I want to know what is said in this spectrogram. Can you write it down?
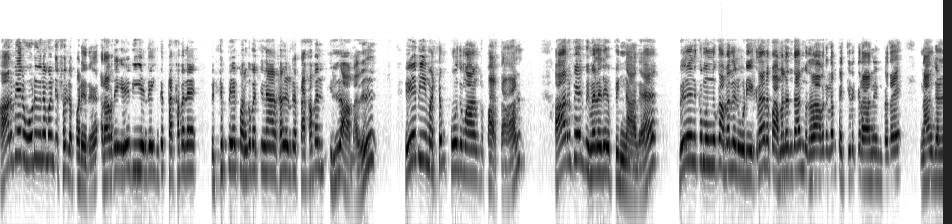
ஆறு பேர் ஓடுவினம் என்று சொல்லப்படுது. அதாவது ஏபி என்ற இந்த தகவலை எட்டு பேர் பங்கு பற்றினார்கள் என்ற தகவல் இல்லாமல் ஏபி மட்டும் போதுமா என்று பார்த்தால் ஆறு பேர் விமலனுக்கு பின்னால விமலனுக்கு முன்னுக்கு அமலன் ஓடியிருக்கிறார். அப்ப அமலன் தான் முதலாவது இடம் பெற்றிருக்கிறான் என்பதை நாங்கள்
